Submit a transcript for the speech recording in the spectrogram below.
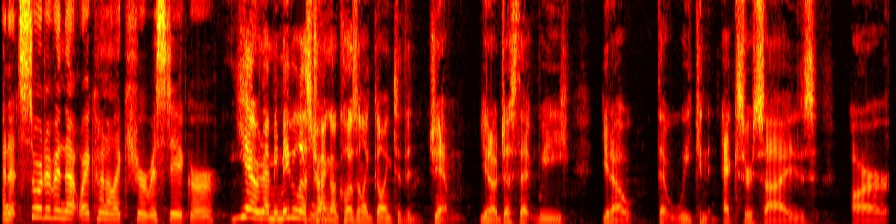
And it's sort of in that way, kind of like heuristic or Yeah, I mean, maybe less trying on clothes and like going to the gym. You know, just that we, you know, that we can exercise our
